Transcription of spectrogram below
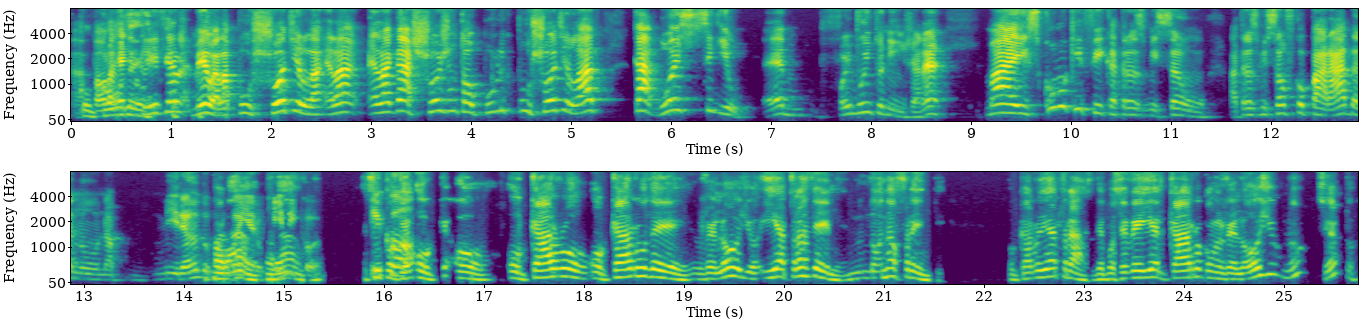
a Paula Radcliffe, ela, meu, ela puxou de lado, ela, ela agachou junto ao público, puxou de lado cagou e seguiu. É, foi muito ninja, né? Mas como que fica a transmissão? A transmissão ficou parada no, na, mirando para o banheiro químico? Sim, porque o, o, o, carro, o carro de relógio ia atrás dele, não na frente. O carro ia atrás. Depois você veia o carro com o relógio, não? Certo?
